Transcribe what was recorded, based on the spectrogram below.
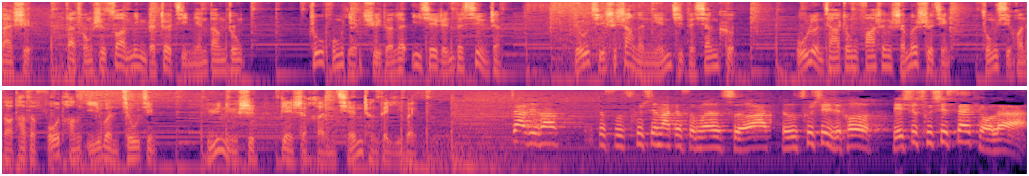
但是在从事算命的这几年当中，朱红也取得了一些人的信任，尤其是上了年纪的香客。无论家中发生什么事情，总喜欢到他的佛堂一问究竟。于女士便是很虔诚的一位。家里呢，就是出现那个什么蛇啊，就是出现以后连续出现三条了。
